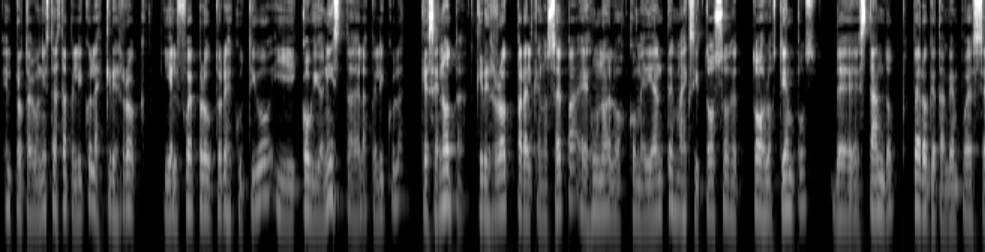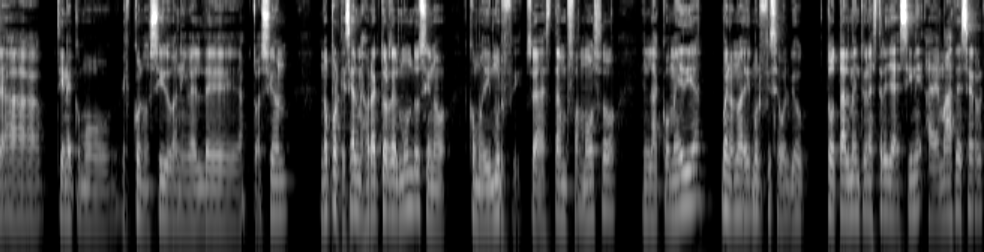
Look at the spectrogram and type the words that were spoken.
el protagonista de esta película es Chris Rock y él fue productor ejecutivo y co-guionista de la película, que se nota. Chris Rock, para el que no sepa, es uno de los comediantes más exitosos de todos los tiempos de stand-up, pero que también pues sea, tiene como es conocido a nivel de actuación, no porque sea el mejor actor del mundo, sino como Eddie Murphy. O sea, es tan famoso en la comedia. Bueno, no, Eddie Murphy se volvió totalmente una estrella de cine, además de ser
